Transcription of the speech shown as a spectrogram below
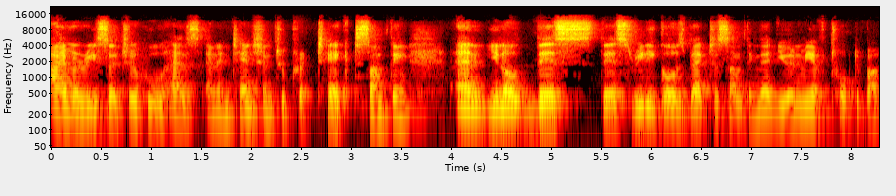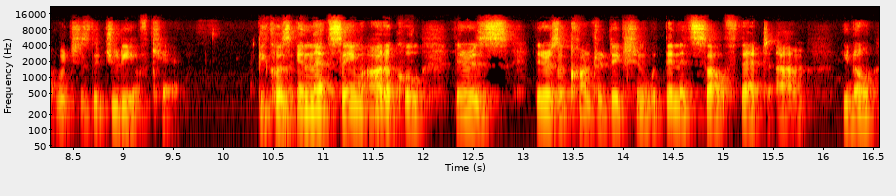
I'm a researcher who has an intention to protect something. And you know, this this really goes back to something that you and me have talked about, which is the duty of care. Because in that same article, there is there is a contradiction within itself that um, you know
